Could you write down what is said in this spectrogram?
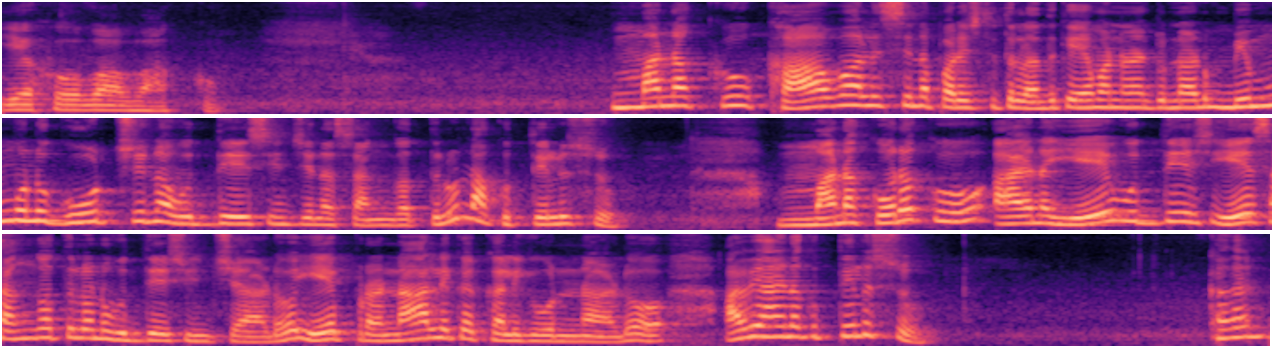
యహోవా వాక్కు. మనకు కావలసిన పరిస్థితులు. అందుకే ఏమని అంటున్నాడు మిమ్మును గూర్చిన ఉద్దేశించిన సంగతులు నాకు తెలుసు. మన కొరకు ఆయన ఏ ఉద్దేశ ఏ సంగతులను ఉద్దేశించాడో ఏ ప్రణాళిక కలిగి ఉన్నాడో అవి ఆయనకు తెలుసు. కదండి?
